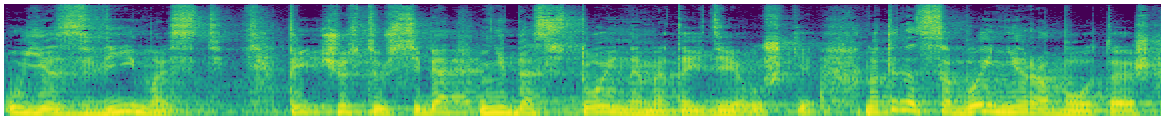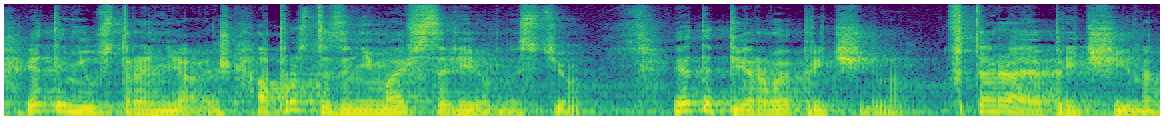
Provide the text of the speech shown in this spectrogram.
уязвимость. Ты чувствуешь себя недостойным этой девушки. Но ты над собой не работаешь, это не устраняешь, а просто занимаешься ревностью. Это первая причина. Вторая причина.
